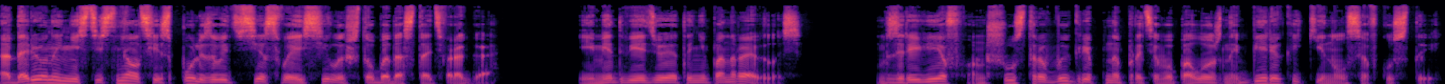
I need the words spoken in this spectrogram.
Одаренный не стеснялся использовать все свои силы, чтобы достать врага. И медведю это не понравилось. Взревев, он шустро выгреб на противоположный берег и кинулся в кусты.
